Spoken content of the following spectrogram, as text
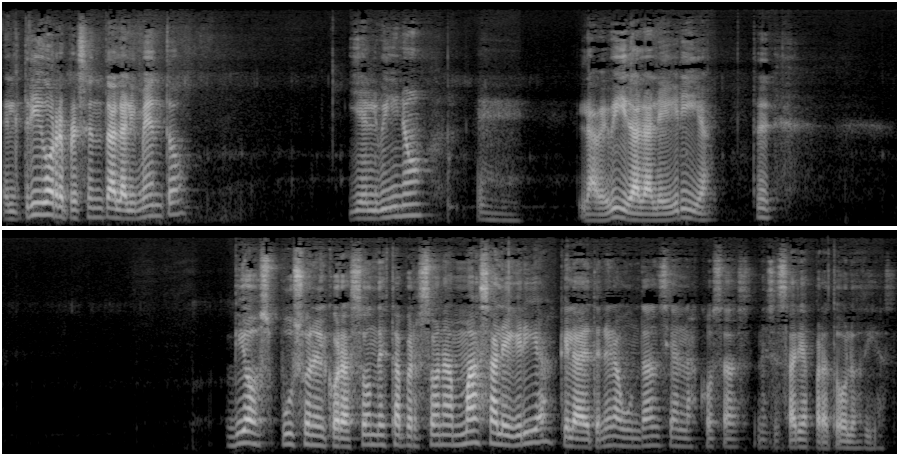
El trigo representa el alimento y el vino eh, la bebida, la alegría. Dios puso en el corazón de esta persona más alegría que la de tener abundancia en las cosas necesarias para todos los días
